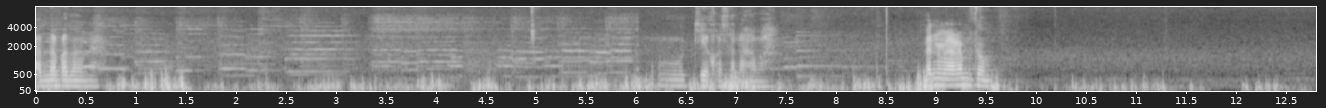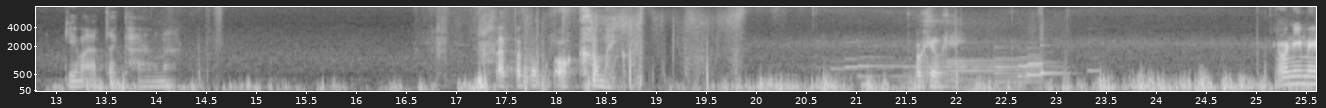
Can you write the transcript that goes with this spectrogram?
อันนั้นอันนั้นนะ เกี่ยวโฆษณาว่ะแป๊บนึงนะท่านผู้ชมเกมอาจจะค้างนะแป๊บแป๊บแป๊บออกเข้าใหม่ก่อน โอเค โอเคแล้ววันนี้ไม่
